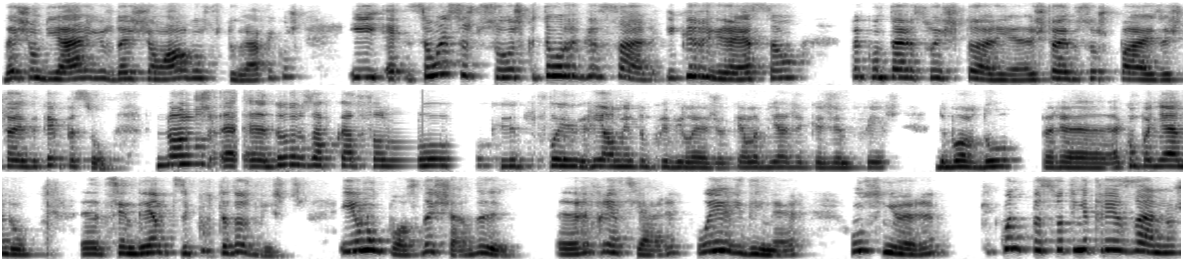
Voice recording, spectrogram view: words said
deixam diários, deixam álbuns fotográficos, e é, são essas pessoas que estão a regressar e que regressam para contar a sua história, a história dos seus pais, a história de quem passou. Nós, a, Dores há bocado falou que foi realmente um privilégio aquela viagem que a gente fez de Bordeaux para acompanhando uh, descendentes e portadores de vistos. E eu não posso deixar de referenciar o Henry Diner, um senhor que quando passou tinha três anos.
